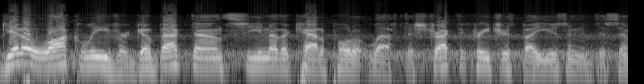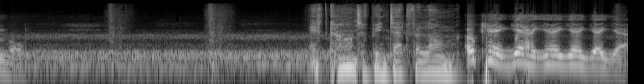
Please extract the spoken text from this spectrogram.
Get a lock lever. Go back down, see another catapult at left. Distract the creatures by using the dissemble. It can't have been dead for long. Okay, yeah, yeah, yeah, yeah, yeah.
